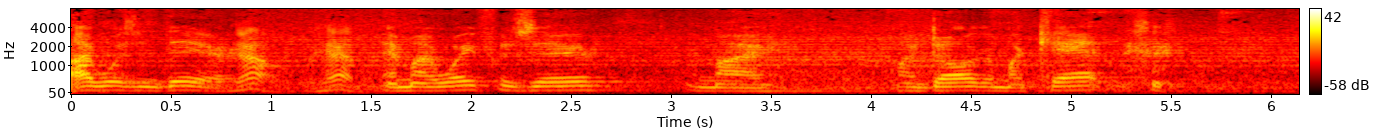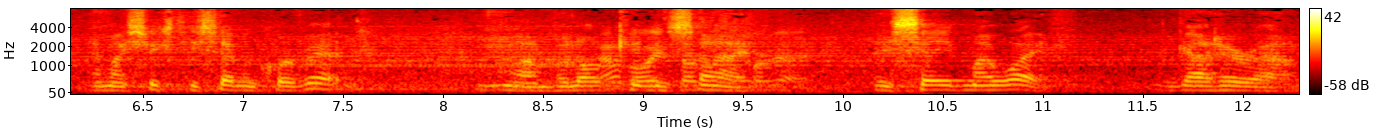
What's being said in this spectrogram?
I wasn't there. No, we haven't. And my wife was there, and my my dog and my cat, and my '67 Corvette. Um, but all I've kidding always loved my aside, they saved my wife, got her out,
